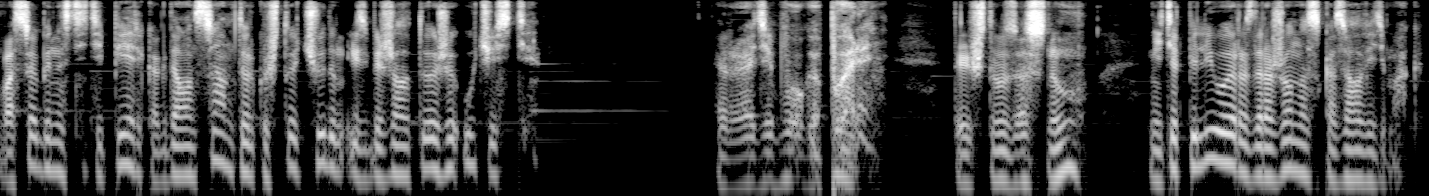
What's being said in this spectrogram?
В особенности теперь, когда он сам только что чудом избежал той же участи. «Ради бога, парень, ты что, заснул?» Нетерпеливо и раздраженно сказал ведьмак.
